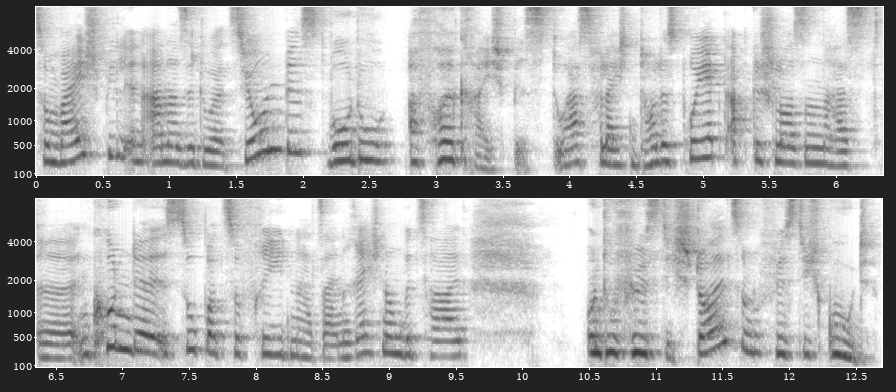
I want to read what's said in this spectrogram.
zum Beispiel in einer Situation bist, wo du erfolgreich bist. Du hast vielleicht ein tolles Projekt abgeschlossen, hast äh, ein Kunde, ist super zufrieden, hat seine Rechnung bezahlt und du fühlst dich stolz und du fühlst dich gut.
